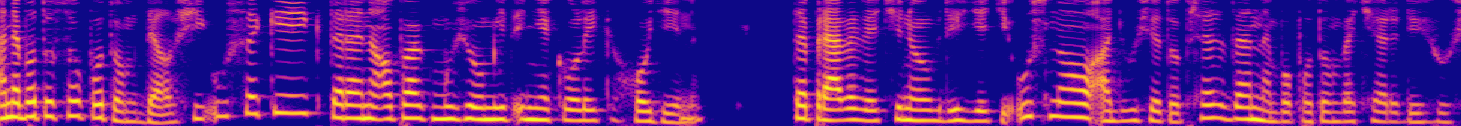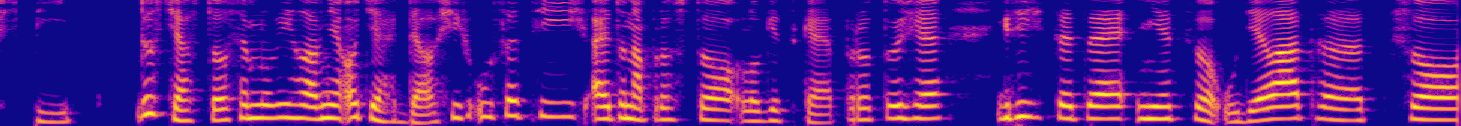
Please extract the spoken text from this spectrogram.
A nebo to jsou potom delší úseky, které naopak můžou mít i několik hodin. To je právě většinou, když děti usnou, ať už je to přes den nebo potom večer, když už spí. Dost často se mluví hlavně o těch dalších úsecích a je to naprosto logické, protože když chcete něco udělat, eh, co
